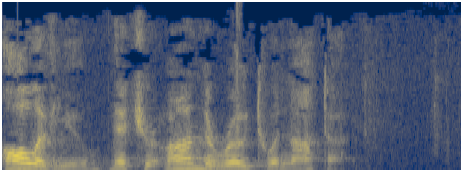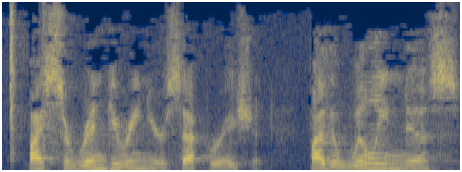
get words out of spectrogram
all of you that you're on the road to anatta by surrendering your separation, by the willingness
